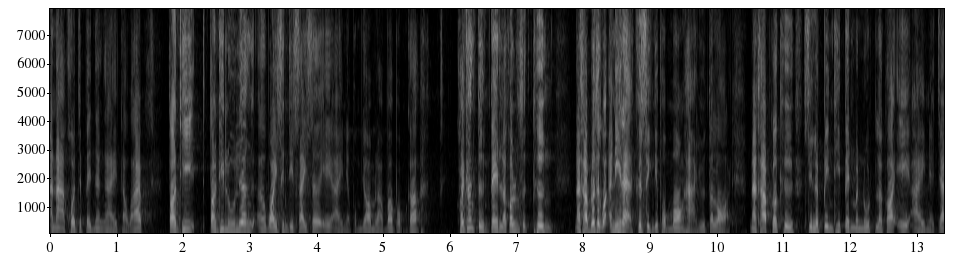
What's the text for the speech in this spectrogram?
อนาคตจะเป็นยังไง แต่ว่าตอนที่ตอนที่รู้เรื่อง voice synthesizer AI เนี่ยผมยอมรับว่าผมก็ค่อนข้างตื่นเต้นแล้วก็รู้สึกทึ่ง นะครับรู้สึกว่าอันนี้แหละคือสิ่งที่ผมมองหาอยู่ตลอดนะครับก็คือศิลปินที่เป็นมนุษย์ แล้วก็ AI เนี่ยจะ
